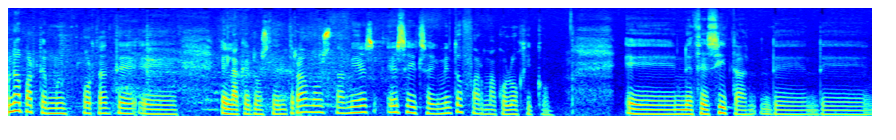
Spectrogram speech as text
Una parte muy importante eh, en la que nos centramos también es, el seguimiento farmacológico. Eh, necesitan de, de,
